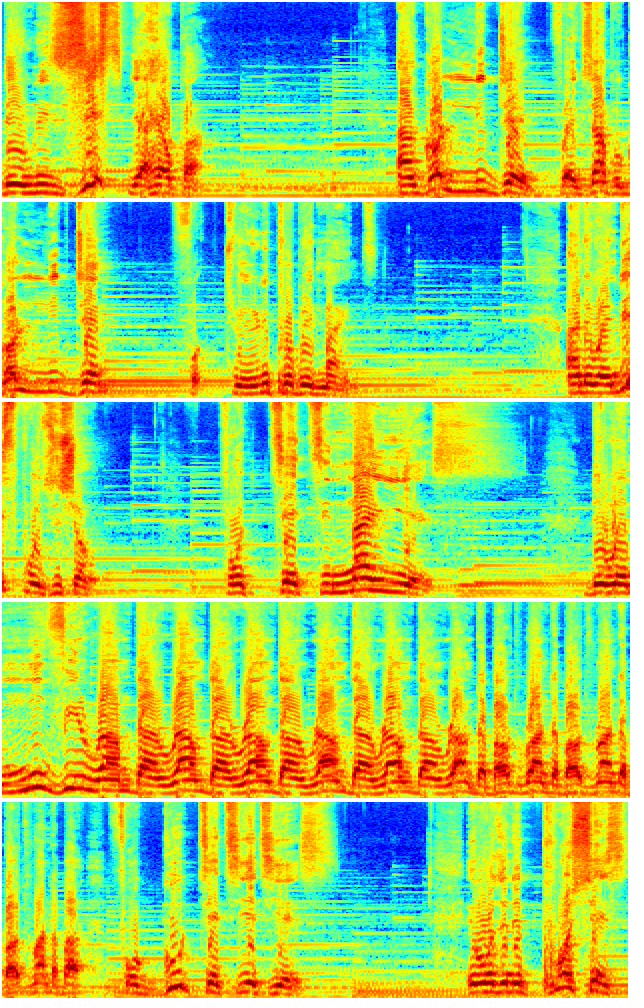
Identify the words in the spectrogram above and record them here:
They resist their helper. and God lead them. For example, God lead them for, to a reprobate mind, and they were in this position for 39 years. They were moving round and round and round and round and round and round about, round about, round about, round about for good 38 years. It was in the process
